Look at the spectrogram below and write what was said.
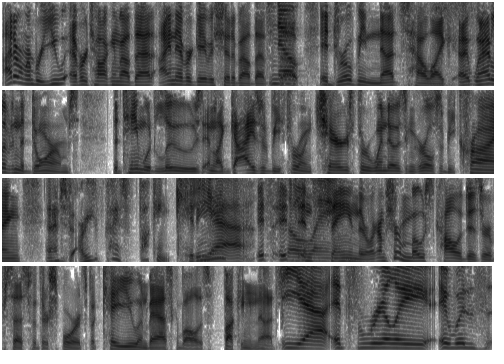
I don't remember you ever talking about that. I never gave a shit about that stuff. Nope. It drove me nuts how like I, when I lived in the dorms. The team would lose, and like guys would be throwing chairs through windows, and girls would be crying. And I just, are you guys fucking kidding Yeah, me? It's it's insane. lame. There, like I'm sure most colleges are obsessed with their sports, but KU and basketball is fucking nuts. Yeah, it's really it was.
